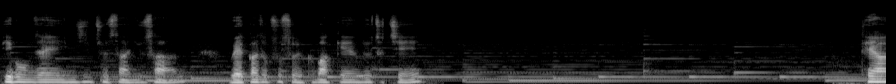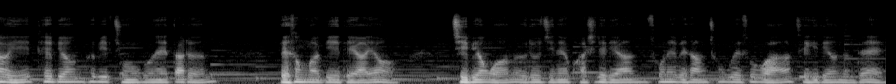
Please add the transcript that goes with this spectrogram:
피보험자의 임신, 출산, 유산, 외과적 수술, 그 밖의 의료처치, 태아의 태변 흡입 증후군에 따른 뇌성마비에 대하여 지병원 의료진의 과실에 대한 손해배상 청구의 소가 제기되었는데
